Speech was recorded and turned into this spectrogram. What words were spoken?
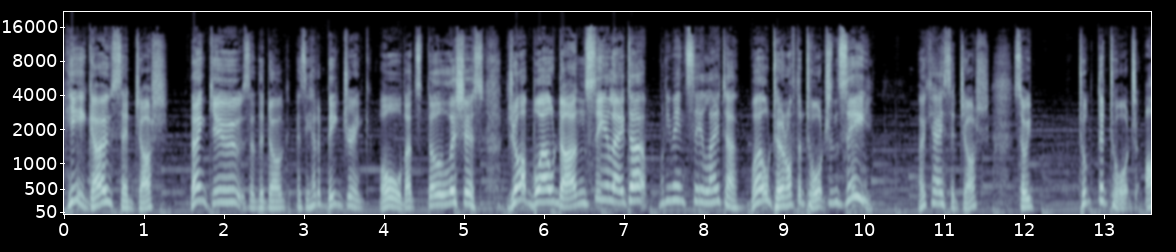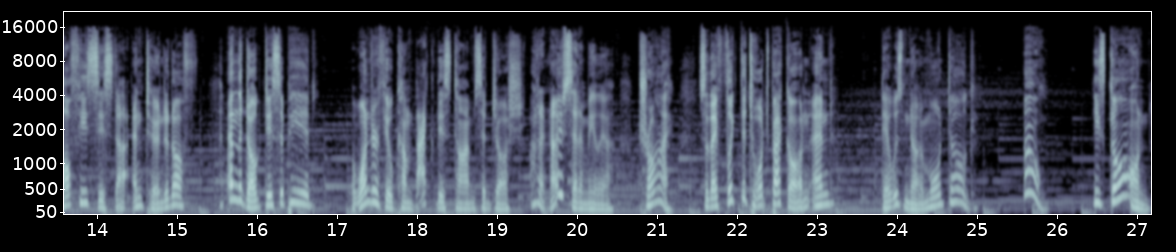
Here you go, said Josh. Thank you, said the dog as he had a big drink. Oh, that's delicious. Job well done. See you later. What do you mean, see you later? Well, turn off the torch and see. Okay, said Josh. So he took the torch off his sister and turned it off. And the dog disappeared. I wonder if he'll come back this time, said Josh. I don't know, said Amelia. Try. So they flicked the torch back on and there was no more dog. Oh, he's gone.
